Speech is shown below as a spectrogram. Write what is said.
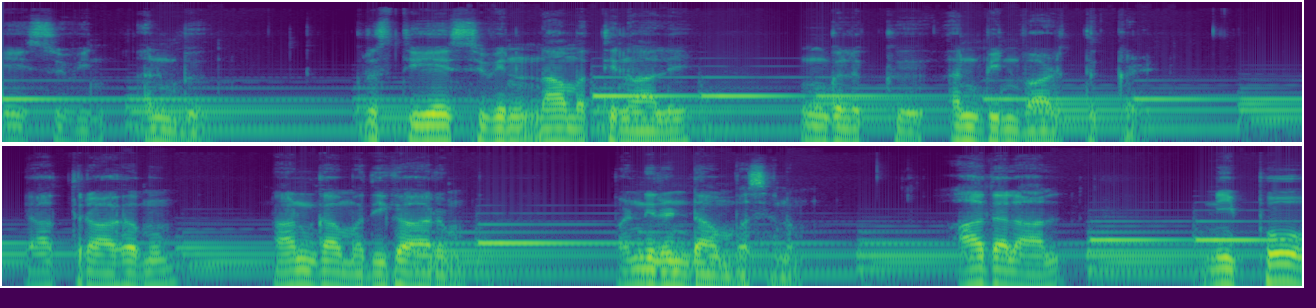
இயேசுவின் அன்பு. கிறிஸ்து இயேசுவின் நாமத்தினாலே உங்களுக்கு அன்பின் வாழ்த்துக்கள். யாத்திராகமும் நான்காம் அதிகாரம் பன்னிரெண்டாம் வசனம். ஆதலால் நீ போ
